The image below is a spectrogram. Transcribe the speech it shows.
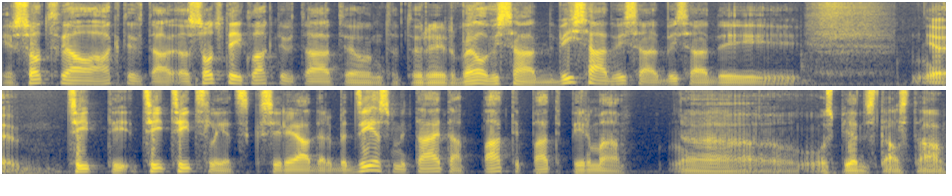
Ir sociālā aktivitāte, sociālā tīkla aktivitāte, un tur ir vēl visādi, visādi, visādi, visādi ja, citi, cit, citas lietas, kas ir jādara. Bet dziesma tā ir tā pati, pati pirmā uh, uz piedestāla stāv.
